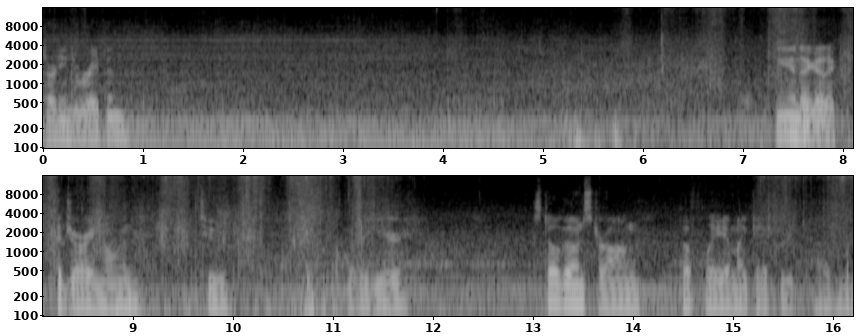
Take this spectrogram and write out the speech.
starting to ripen. And I got a Kajari melon, too, over here. Still going strong. Hopefully I might get a fruit out of them.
